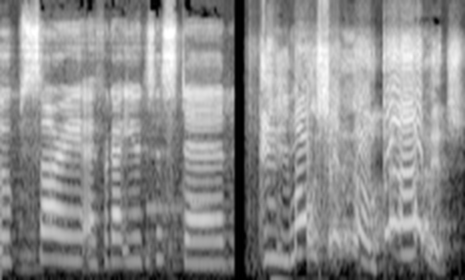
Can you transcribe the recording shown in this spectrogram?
Oops, sorry, I forgot you existed. Emotional damage!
